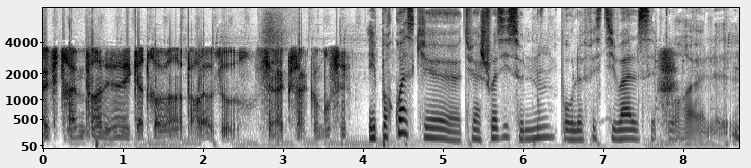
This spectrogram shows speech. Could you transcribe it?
extrême fin des années 80, par là autour. C'est là que ça a commencé. Et pourquoi est-ce que tu as choisi ce nom pour le festival? C'est pour euh, le,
